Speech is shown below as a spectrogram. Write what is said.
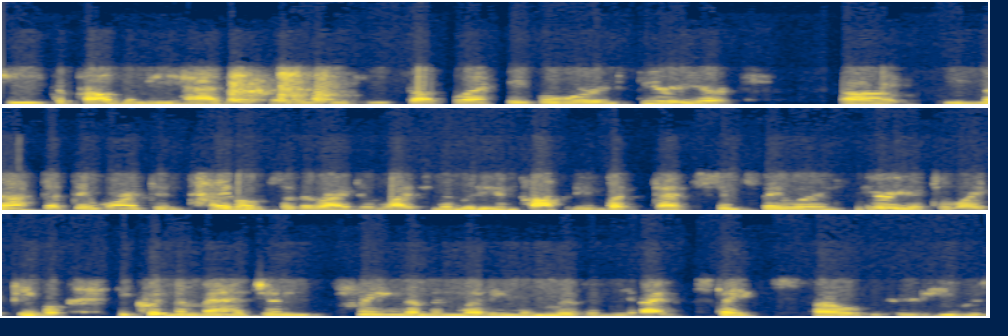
he, the problem he had was that he, he thought black people were inferior, uh, not that they weren't entitled to the right of life, liberty, and property, but that since they were inferior to white people, he couldn't imagine freeing them and letting them live in the United States. So he was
